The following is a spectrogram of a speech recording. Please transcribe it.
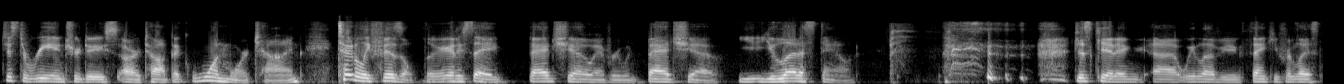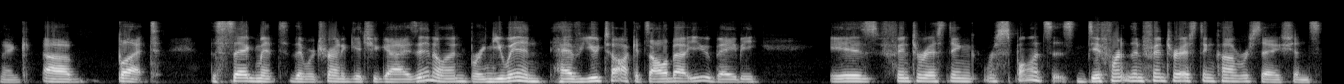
just to reintroduce our topic one more time, totally fizzled. I got to say, bad show, everyone. Bad show. You, you let us down. just kidding. Uh, we love you. Thank you for listening. Uh, but the segment that we're trying to get you guys in on, bring you in, have you talk. It's all about you, baby. Is Finteresting responses different than Finteresting conversations?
